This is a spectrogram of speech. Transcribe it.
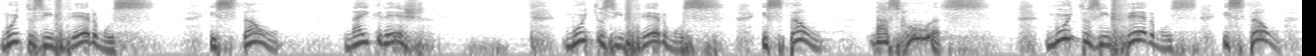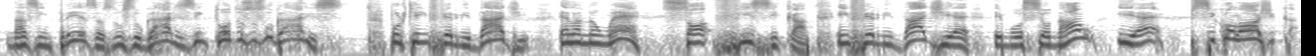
Muitos enfermos estão na igreja. Muitos enfermos estão nas ruas. Muitos enfermos estão nas empresas, nos lugares, em todos os lugares. Porque enfermidade, ela não é só física, enfermidade é emocional e é psicológica.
